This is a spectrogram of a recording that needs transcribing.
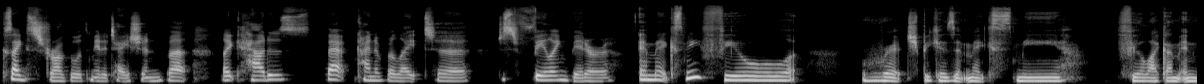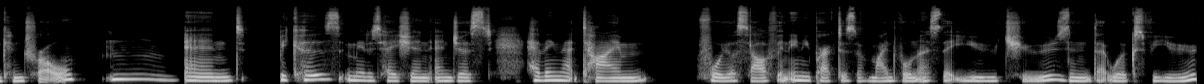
Because I struggle with meditation, but like, how does that kind of relate to just feeling better? It makes me feel rich because it makes me feel like I'm in control Mm. And because meditation and just having that time for yourself in any practice of mindfulness that you choose and that works for you,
